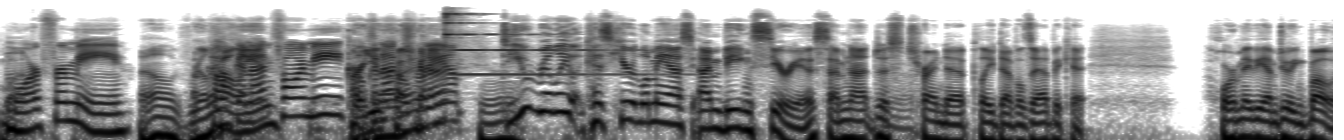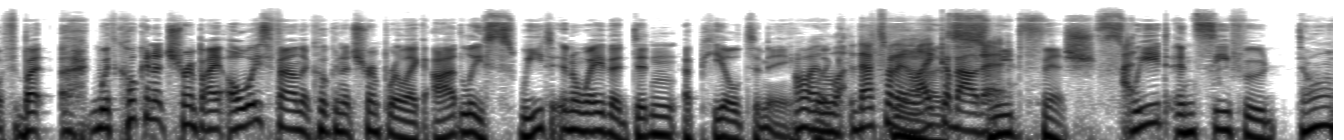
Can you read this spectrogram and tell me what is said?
More for me. Oh, really? Colleen? Coconut for me. Are you Coconut coconut? shrimp. Do you really? Because here, let me ask. I'm being serious. I'm not just trying to play devil's advocate, or maybe I'm doing both. But uh, with coconut shrimp, I always found that coconut shrimp were like oddly sweet in a way that didn't appeal to me. Oh, I like, lo- that's what I like about sweet it. Sweet fish. sweet and seafood don't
